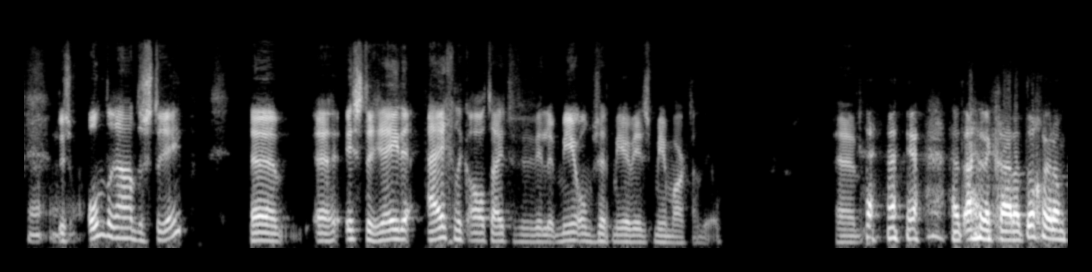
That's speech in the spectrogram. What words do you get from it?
ja, ja, Dus onderaan de streep is de reden eigenlijk altijd: we willen meer omzet, meer winst, meer marktaandeel. Ehm, ja, uiteindelijk gaat het toch weer om.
